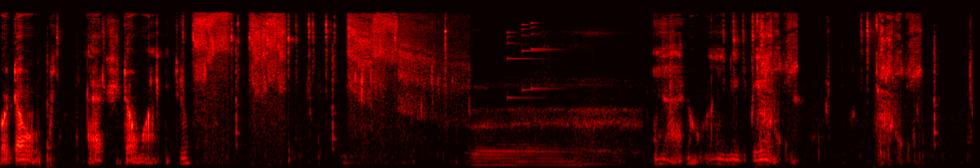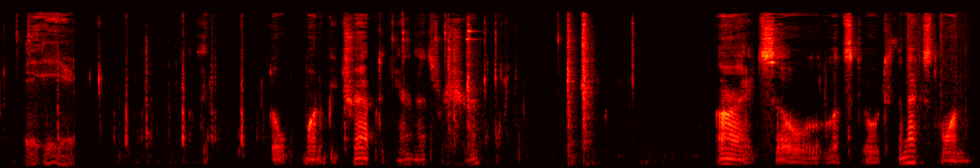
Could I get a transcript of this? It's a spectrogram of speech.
Or don't. I actually don't want you to. Yeah, I don't really need to be in here. I don't want to be trapped in here, that's for sure. Alright, so let's go to the next one.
